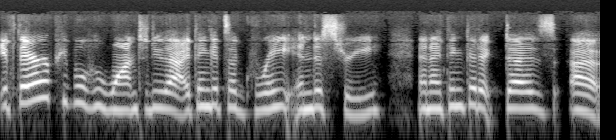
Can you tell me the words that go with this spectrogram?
if there are people who want to do that, I think it's a great industry, and I think that it does uh,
